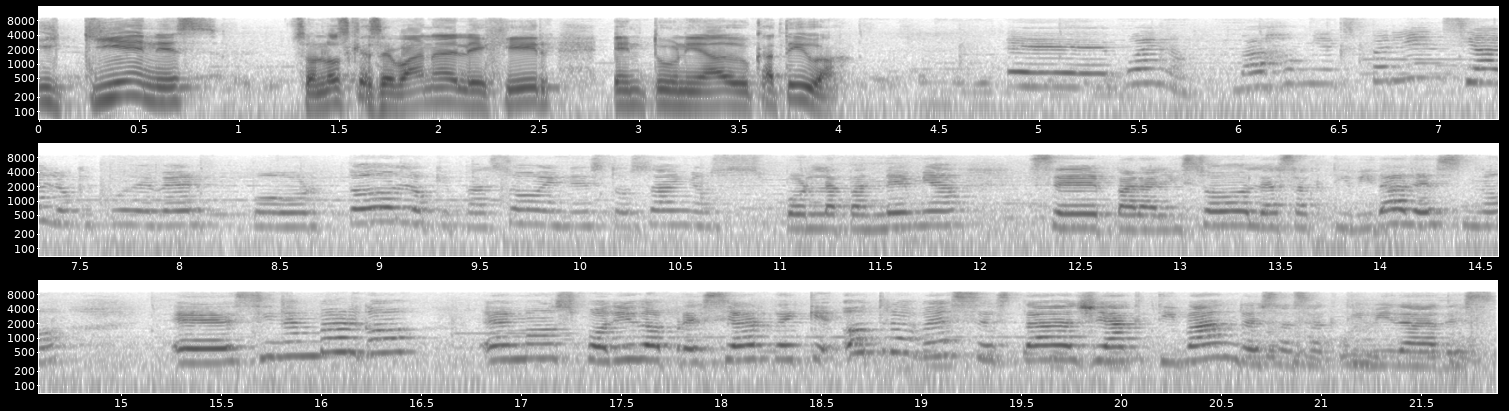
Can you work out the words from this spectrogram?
¿Y quiénes son los que se van a elegir en tu unidad educativa? Eh, bueno, bajo mi experiencia, lo que pude ver por todo lo que pasó en estos años por la pandemia, se paralizó las actividades, ¿no? sin embargo, hemos podido apreciar de que otra vez se está reactivando esas actividades.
